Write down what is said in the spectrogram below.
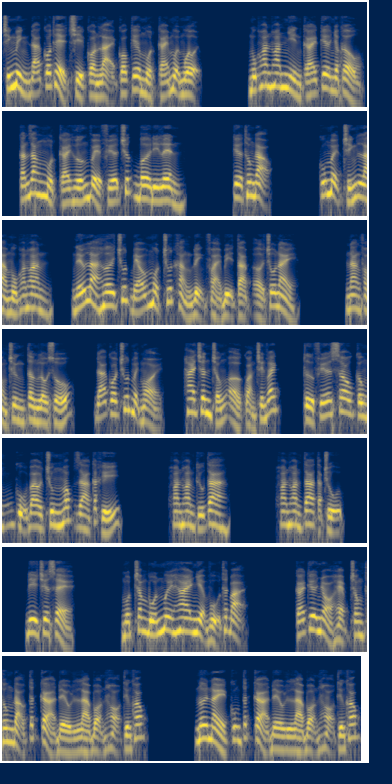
Chính mình đã có thể chỉ còn lại có kia một cái muội muội. Mục hoan hoan nhìn cái kia nhập khẩu, cắn răng một cái hướng về phía trước bơi đi lên. Kia thông đạo. Cũng mệt chính là mục hoan hoan, nếu là hơi chút béo một chút khẳng định phải bị tạp ở chỗ này. Nàng phòng trừng tầng lầu số, đã có chút mệt mỏi, hai chân trống ở quản trên vách, từ phía sau công cụ bao chung móc ra cắt khí. Hoan hoan cứu ta. Hoan hoan ta tập trụ. Đi chia sẻ. 142 nhiệm vụ thất bại. Cái kia nhỏ hẹp trong thông đạo tất cả đều là bọn họ tiếng khóc. Nơi này cũng tất cả đều là bọn họ tiếng khóc.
